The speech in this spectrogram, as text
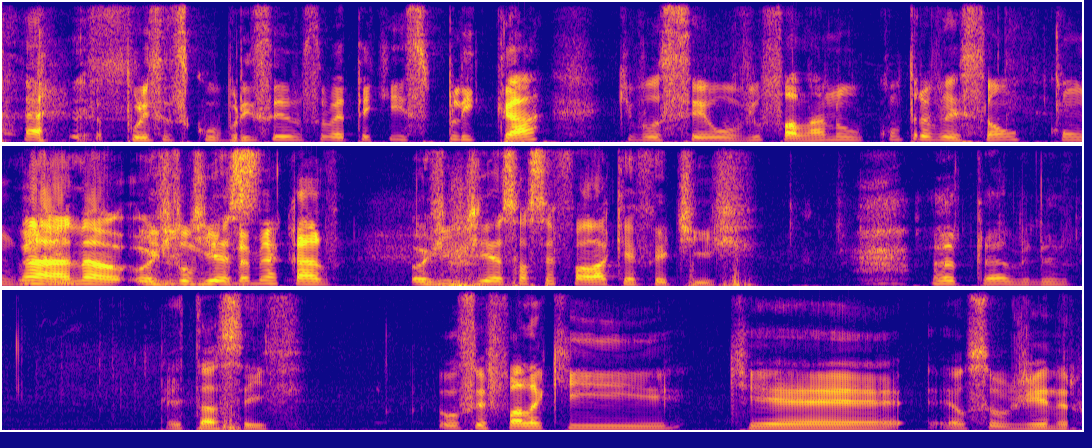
Por isso descobrir, você, você vai ter que explicar que você ouviu falar no Contraversão com o Ah, não, hoje em dia. na minha casa. Hoje em dia é só você falar que é fetiche. Ah, tá, beleza. Ele tá safe. Ou você fala que que é, é o seu gênero.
